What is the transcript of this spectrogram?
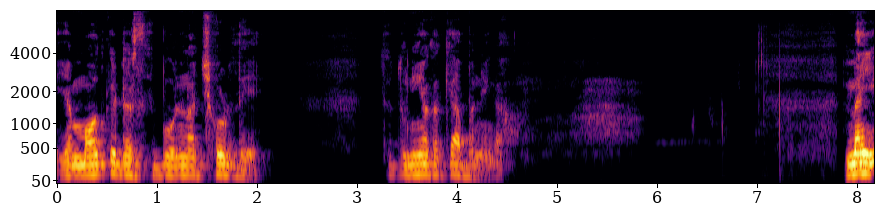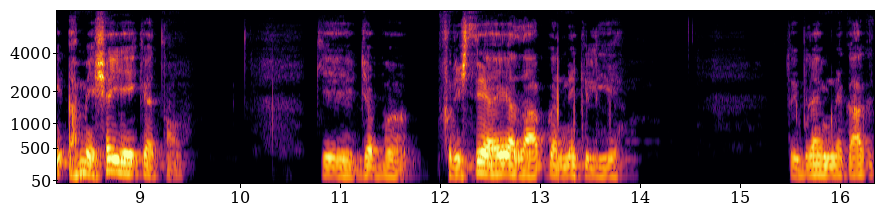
या मौत के डर से बोलना छोड़ दे तो दुनिया का क्या बनेगा? मैं हमेशा यही कहता हूँ कि जब फरिश्ते आए अजाब करने के लिए तो इब्राहिम ने कहा कि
